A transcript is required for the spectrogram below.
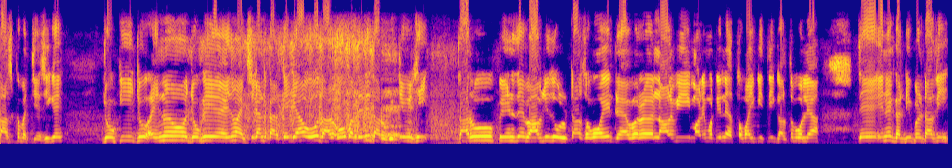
10 ਕੁ ਬੱਚੇ ਸੀਗੇ ਜੋ ਕਿ ਜੋ ਇਹਨੂੰ ਜੋ ਕਿ ਇਹਨੂੰ ਐਕਸੀਡੈਂਟ ਕਰਕੇ ਗਿਆ ਉਹ ਉਹ ਬੰਦੇ ਦੀ ਦਾਰੂ ਪੀਤੀ ਹੋਈ ਸੀ। ਦਾਰੂ ਪੀਣ ਦੇ ਬਾਵਜੂਦ ਉਲਟਾ ਸਗੋਂ ਇਹ ਡਰਾਈਵਰ ਨਾਲ ਵੀ ਮਾੜੀ ਮੋਟੀ ਨੇ ਹੱਥੋਂਬਾਈ ਕੀਤੀ ਗਲਤ ਬੋਲਿਆ ਤੇ ਇਹਨੇ ਗੱਡੀ ਪਲਟਾਤੀ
